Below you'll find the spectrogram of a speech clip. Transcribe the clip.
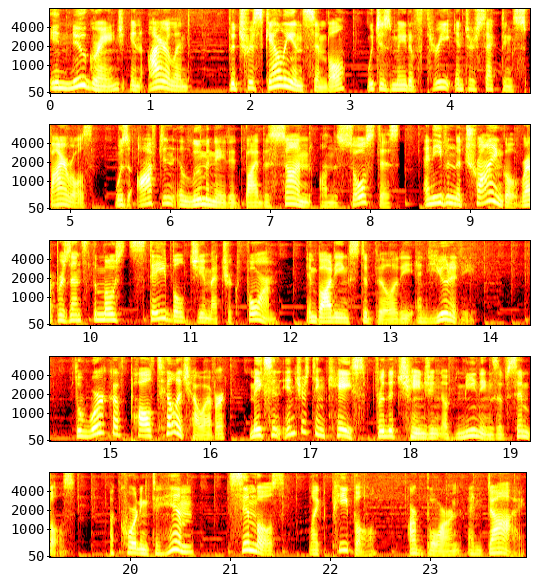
In Newgrange in Ireland, the Triskelion symbol, which is made of three intersecting spirals, was often illuminated by the sun on the solstice, and even the triangle represents the most stable geometric form embodying stability and unity. The work of Paul Tillich, however, makes an interesting case for the changing of meanings of symbols. According to him, symbols, like people, are born and die.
